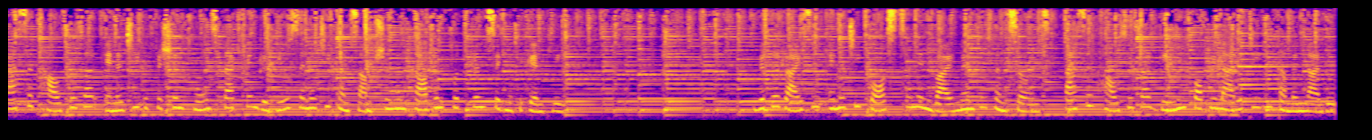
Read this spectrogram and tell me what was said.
Passive houses are energy efficient homes that can reduce energy consumption and carbon footprint significantly. With the rising energy costs and environmental concerns, passive houses are gaining popularity in Tamil Nadu.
